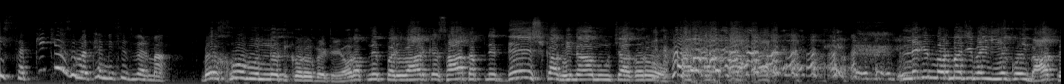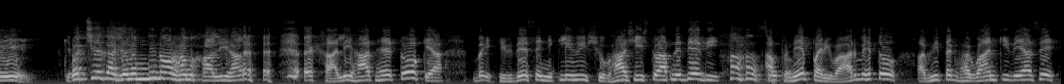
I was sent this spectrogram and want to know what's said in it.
इस सब की क्या ज़रूरत है मिसेस वर्मा? भाई खूब उन्नति करो बेटे और अपने परिवार के साथ अपने देश का भी नाम ऊँचा करो। लेकिन वर्मा जी भाई ये कोई बात नहीं। हुई बच्चे का जन्मदिन और हम खाली हाथ। खाली हाथ है तो क्या? भाई हृदय से निकली हुई शुभाशीष तो आपने दे दी। हाँ, तो। अपने परिवार में तो अभी तक भगवान की दया से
